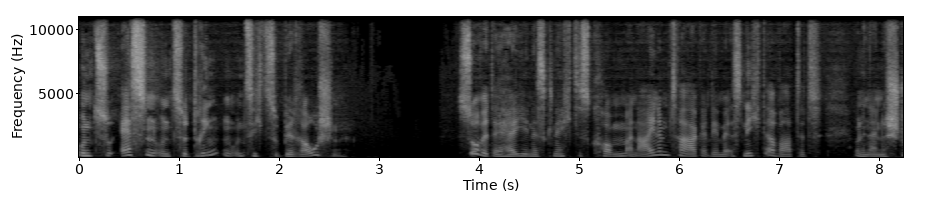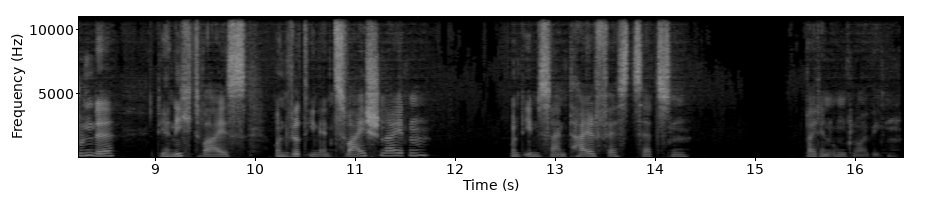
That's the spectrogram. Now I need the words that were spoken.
und zu essen und zu trinken und sich zu berauschen, so wird der Herr jenes Knechtes kommen an einem Tag, an dem er es nicht erwartet und in einer Stunde, die er nicht weiß, und wird ihn entzweischneiden und ihm sein Teil festsetzen bei den Ungläubigen.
